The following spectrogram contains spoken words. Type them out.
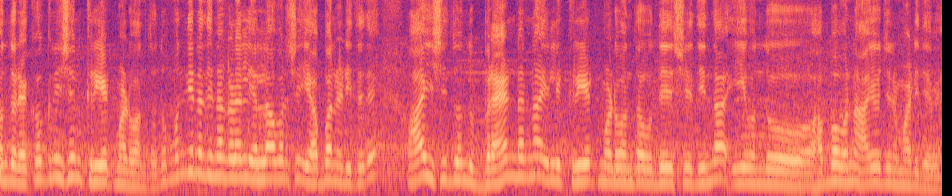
ಒಂದು ರೆಕಗ್ನಿಷನ್ ಕ್ರಿಯೇಟ್ ಮಾಡುವಂಥದ್ದು. ಮುಂದಿನ ದಿನಗಳಲ್ಲಿ ಎಲ್ಲ ವರ್ಷ ಈ ಹಬ್ಬ ನಡೀತದೆ. ಆಯುಷ್ ಒಂದು ಬ್ರ್ಯಾಂಡನ್ನು ಇಲ್ಲಿ ಕ್ರಿಯೇಟ್ ಮಾಡುವಂಥ ಉದ್ದೇಶದಿಂದ ಈ ಒಂದು ಹಬ್ಬವನ್ನು ಆಯೋಜನೆ ಮಾಡಿದ್ದೇವೆ.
